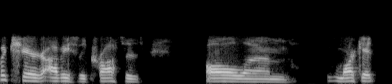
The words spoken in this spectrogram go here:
ClickShare obviously crosses all um, market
